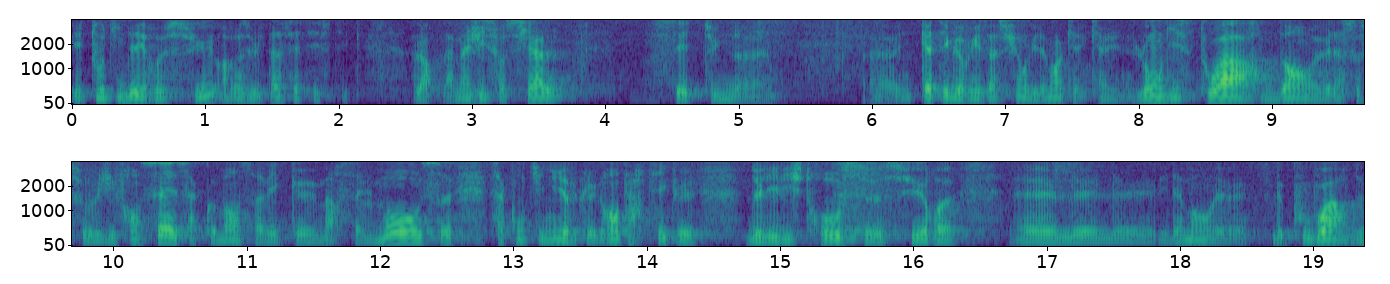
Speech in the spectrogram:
et toute idée reçue en résultat statistique. Alors, la magie sociale, c'est une euh, une catégorisation évidemment qui a, une longue histoire dans euh, la sociologie française. Ça commence avec euh, Marcel Mauss, ça continue avec le grand article de Lévi-Strauss sur évidemment le pouvoir de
